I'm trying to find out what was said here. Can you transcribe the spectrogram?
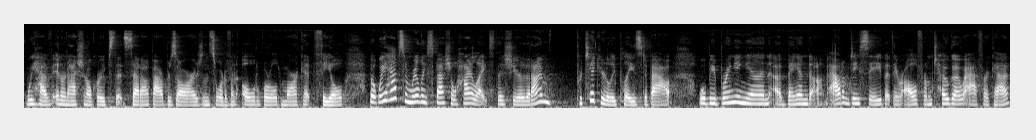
We have international groups that set up our bazaars in sort of an old world market feel. But we have some really special highlights this year that I'm particularly pleased about. We'll be bringing in a band um, out of DC, but they're all from Togo, Africa.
